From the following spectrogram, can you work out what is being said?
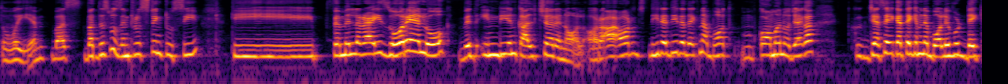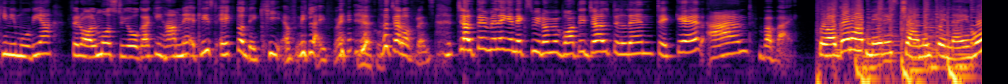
तो वही है बस but this was interesting to see कि फेमिलराइज हो रहे हैं लोग with Indian culture and all और और धीरे धीरे देखना बहुत कॉमन हो जाएगा। जैसे ये कहते हैं कि हमने बॉलीवुड देखी नहीं मूवियाँ फिर ऑलमोस्ट ये होगा कि हाँ हमने एटलीस्ट एक तो देखी है अपनी लाइफ में। तो चलो फ्रेंड्स चलते मिलेंगे नेक्स्ट वीडियो में। बहुत ही जल्द till then take care and bye bye तो अगर आप मेरे इस चैनल पे नए हो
